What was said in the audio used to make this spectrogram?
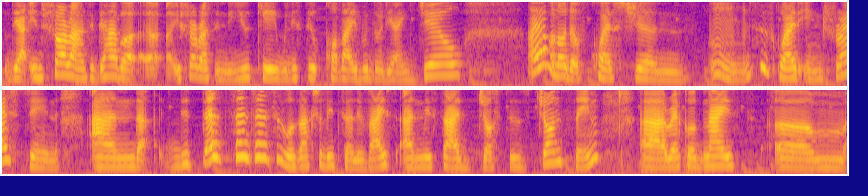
their insurance if they have a, a insurance in the uk will it still cover even though they are in jail I have a lot of questions. Mm, this is quite interesting. And the sentence was actually televised, and Mr. Justice Johnson uh, recognized um,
